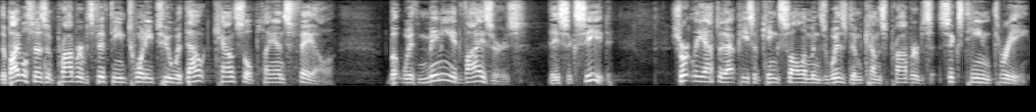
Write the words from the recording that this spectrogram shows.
The Bible says in Proverbs 15:22, "Without counsel plans fail, but with many advisors they succeed." Shortly after that piece of King Solomon's wisdom comes Proverbs 16:3,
